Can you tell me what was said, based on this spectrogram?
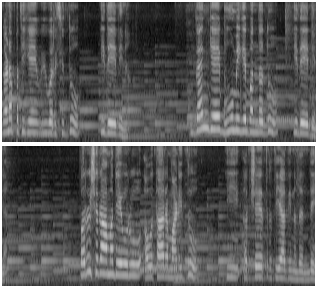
ಗಣಪತಿಗೆ ವಿವರಿಸಿದ್ದು ಇದೇ ದಿನ. ಗಂಗೆ ಭೂಮಿಗೆ ಬಂದದ್ದು ಇದೇ ದಿನ. ಪರಶುರಾಮ ದೇವರು ಅವತಾರ ಮಾಡಿದ್ದು ಈ ಅಕ್ಷಯ ತೃತೀಯ ದಿನದಂದೇ.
